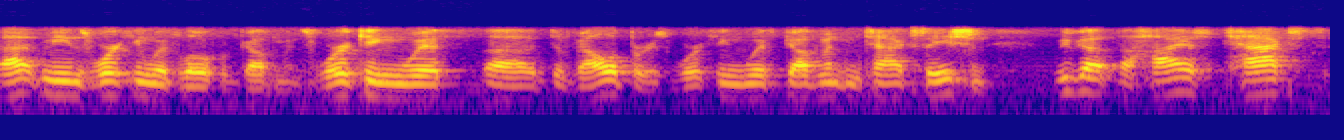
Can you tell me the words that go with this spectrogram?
that means working with local governments, working with uh, developers, working with government and taxation. We've got the highest taxed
